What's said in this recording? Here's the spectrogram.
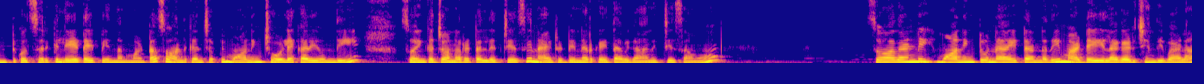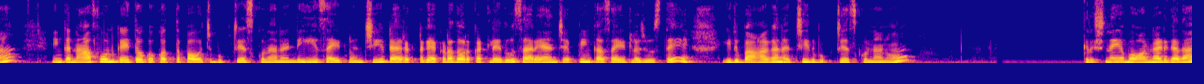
ఇంటికి వచ్చేసరికి లేట్ అయిపోయిందనమాట సో అందుకని చెప్పి మార్నింగ్ చోలే కర్రీ ఉంది. సో ఇంకా జొన్న రొట్టెలు తెచ్చేసి నైట్ డిన్నర్కి అయితే అవి కానిచ్చేసాము సో అదండి మార్నింగ్ టు నైట్ అన్నది మా డే ఇలా గడిచింది ఇవాళ. ఇంకా నా ఫోన్కి అయితే ఒక కొత్త పౌచ్ బుక్ చేసుకున్నానండి. ఈ సైట్ నుంచి డైరెక్ట్గా ఎక్కడ దొరకట్లేదు సరే అని చెప్పి ఇంకా సైట్లో చూస్తే ఇది బాగా నచ్చి ఇది బుక్ చేసుకున్నాను. కృష్ణయ్య బాగున్నాడు కదా?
